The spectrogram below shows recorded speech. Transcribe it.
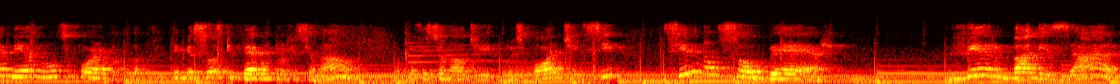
Até mesmo, vamos supor, tem pessoas que pegam um profissional, um profissional de, do esporte em si, se ele não souber verbalizar,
